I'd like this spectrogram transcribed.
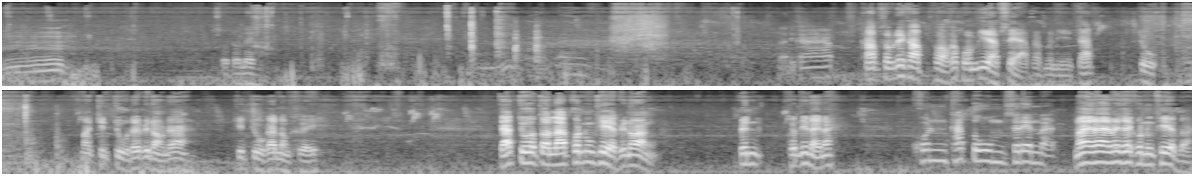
อืม สดเอาเลยสวัสดีครับครับ สวัสดีครับพ่อครับผมเอียบแสบครับวันนี้จัดจุ มากินจุได้พี่น้องได้อกินจุกันน้องเคย จัดจุตอนรับคนกรุงเทพพี่น้อง เป็นคนที่ไหนนะ คนทัดตูมเสเดนแบบไม่ไม่ไม่ใช่คนกรุงเทพเหรอ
